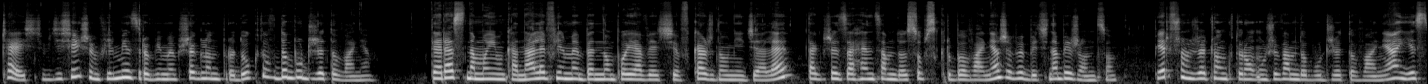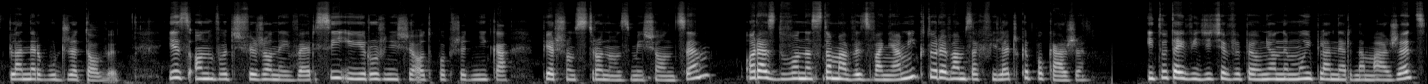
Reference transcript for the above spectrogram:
Cześć! W dzisiejszym filmie zrobimy przegląd produktów do budżetowania. Teraz na moim kanale filmy będą pojawiać się w każdą niedzielę, także zachęcam do subskrybowania, żeby być na bieżąco. Pierwszą rzeczą, którą używam do budżetowania jest planer budżetowy. Jest on w odświeżonej wersji i różni się od poprzednika pierwszą stroną z miesiącem oraz dwunastoma wyzwaniami, które Wam za chwileczkę pokażę. I tutaj widzicie wypełniony mój planer na marzec,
